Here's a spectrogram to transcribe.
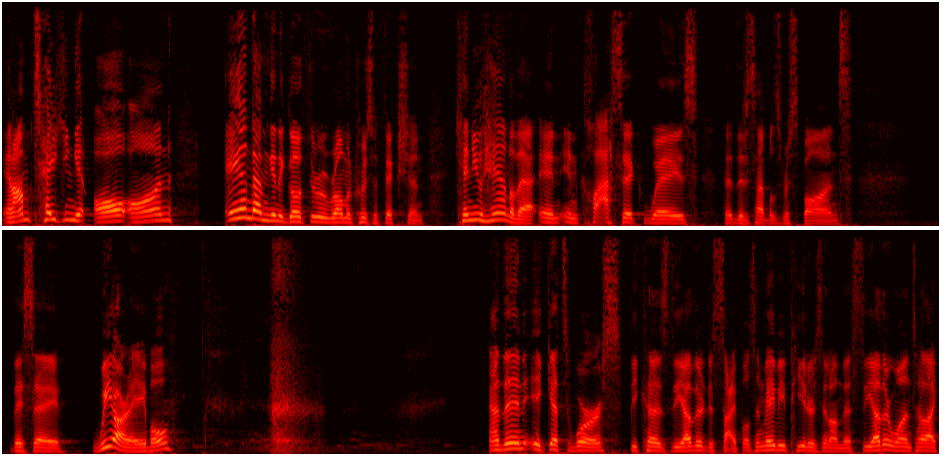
And I'm taking it all on, and I'm going to go through Roman crucifixion. Can you handle that? And in classic ways that the disciples respond, they say, We are able. And then it gets worse because the other disciples, and maybe Peter's in on this, the other ones are like,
